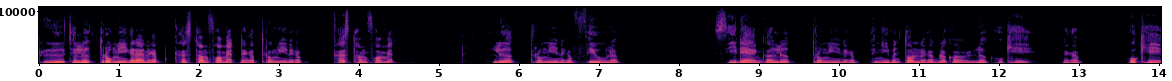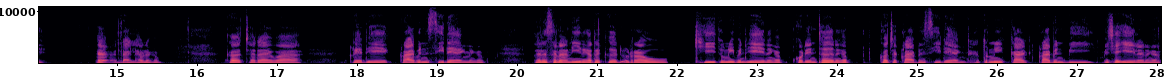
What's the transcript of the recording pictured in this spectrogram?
หรือจะเลือกตรงนี้ก็ได้นะครับ custom format นะครับ ตรงนี้นะครับ custom format เลือกตรงนี้นะครับ fill แล้ว สีแดงก็เลือก ตรงนี้นะครับ อย่างนี้เป็นต้นนะครับ แล้วก็เลือกโอเคนะครับโอเคอ่าได้แล้วนะครับ ก็จะได้ว่าเกรด A กลายเป็นสีแดงนะครับ ในลักษณะนี้นะครับถ้าเกิดเราคีย์ตรงนี้เป็น A นะครับกด Enter นะครับ ก็จะกลายเป็นสีแดง ถ้าตรงนี้กลายกลายเป็น B ไม่ใช่ A แล้วนะครับ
